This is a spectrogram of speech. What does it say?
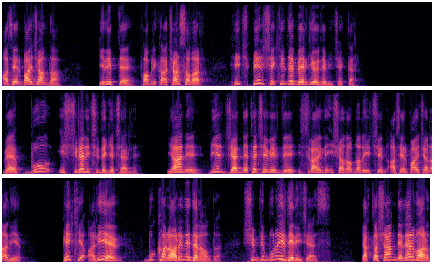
Azerbaycan'da gelip de fabrika açarsalar hiçbir şekilde vergi ödemeyecekler. Ve bu işçiler için de geçerli. Yani bir cennete çevirdi İsrailli iş adamları için Azerbaycan'ı Aliyev. Peki Aliyev bu kararı neden aldı? Şimdi bunu irdeleyeceğiz. Yaklaşan neler var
